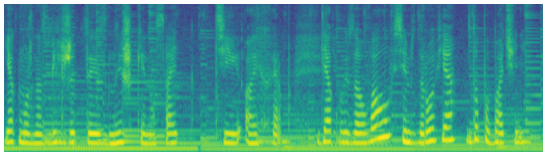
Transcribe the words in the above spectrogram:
як можна збільшити знижки на сайті iHerb. Дякую за увагу, всім здоров'я, до побачення!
